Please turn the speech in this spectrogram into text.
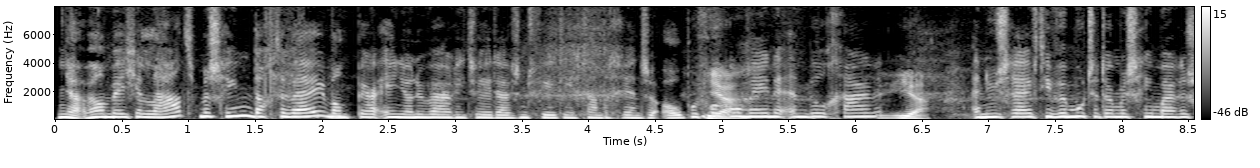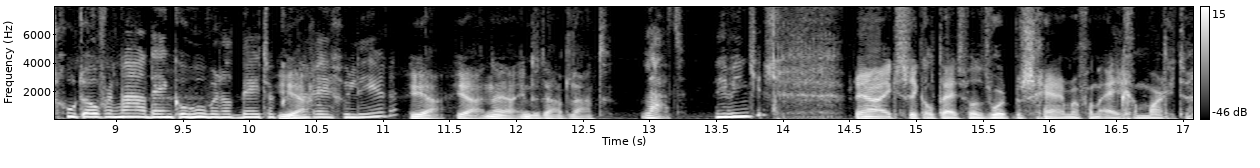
Ja, wel een beetje laat misschien, dachten wij. Want per 1 januari 2014 gaan de grenzen open voor ja. Roemenen en Bulgaren. Ja. En nu schrijft hij, we moeten er misschien maar eens goed over nadenken... hoe we dat beter kunnen ja. reguleren. Ja, ja, nou ja, inderdaad laat. Laat. Meneer Wintjes? Ja, ik schrik altijd van het woord beschermen van eigen markten.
